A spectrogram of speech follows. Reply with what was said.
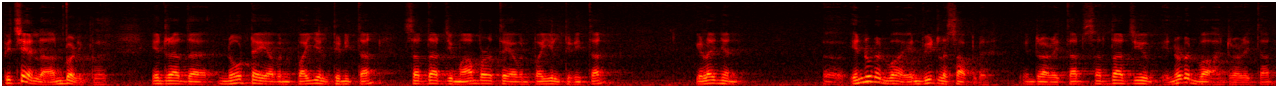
பிச்சை இல்லை அன்பளிப்பு என்று அந்த நோட்டை அவன் பையில் திணித்தான். சர்தார்ஜி மாம்பழத்தை அவன் பையில் திணித்தான். இளைஞன் என்னுடன் வா என் வீட்டில் சாப்பிடு என்று அழைத்தான். சர்தார்ஜியும் என்னுடன் வா என்று அழைத்தான்.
